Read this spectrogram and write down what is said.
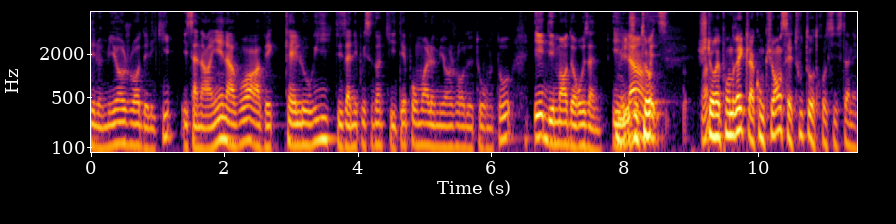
est le meilleur joueur de l'équipe et ça n'a rien à voir avec Kylori des années précédentes qui était pour moi le meilleur joueur de Toronto et des morts de Rosanne. Et Mais là, je en te- fait, Je te répondrai que la concurrence est tout autre aussi cette année.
